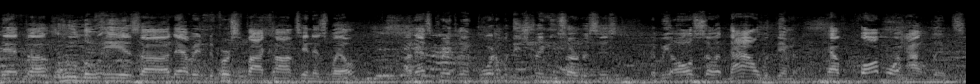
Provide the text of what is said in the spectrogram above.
that uh, Hulu is uh, having diversified content as well. Uh, that's critically important with these streaming services. That we also now with them have far more outlets,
